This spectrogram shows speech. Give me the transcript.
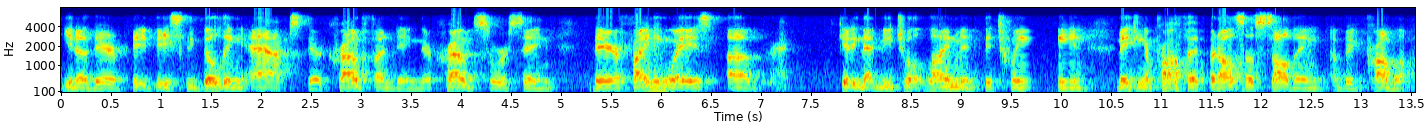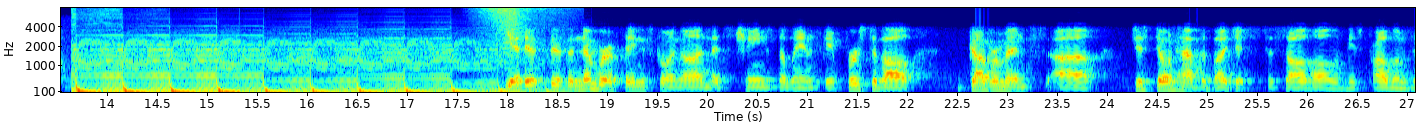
you know, they're basically building apps. They're crowdfunding. They're crowdsourcing. They're finding ways of getting that mutual alignment between making a profit, but also solving a big problem. Yeah, there's there's a number of things going on that's changed the landscape. First of all, governments uh, just don't have the budgets to solve all of these problems.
